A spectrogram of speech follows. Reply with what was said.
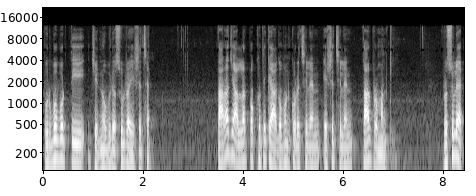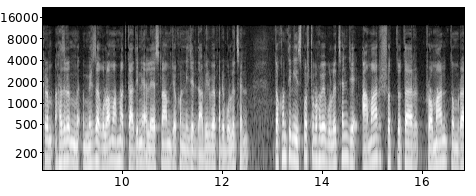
পূর্ববর্তী যে নবী রসুলরা এসেছেন তারা যে আল্লাহর পক্ষ থেকে আগমন করেছিলেন এসেছিলেন তার প্রমাণ কি? রসুল আকরম হজরত মির্জা গুলাম আহমদ কাদিন আলাহ ইসলাম যখন নিজের দাবির ব্যাপারে বলেছেন, তখন তিনি স্পষ্টভাবে বলেছেন যে, আমার সত্যতার প্রমাণ তোমরা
